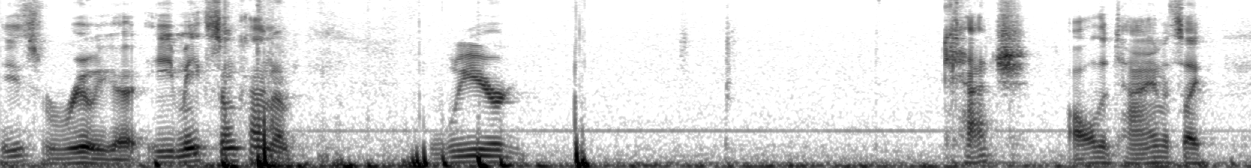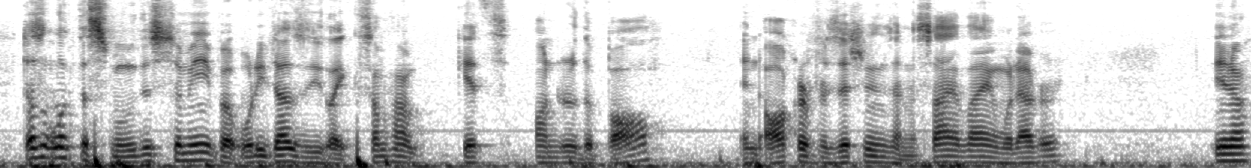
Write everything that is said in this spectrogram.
He's really good. He makes some kind of weird catch all the time. It's like doesn't look the smoothest to me, but what he does is he like somehow gets under the ball in awkward positions on the sideline, whatever. You know?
